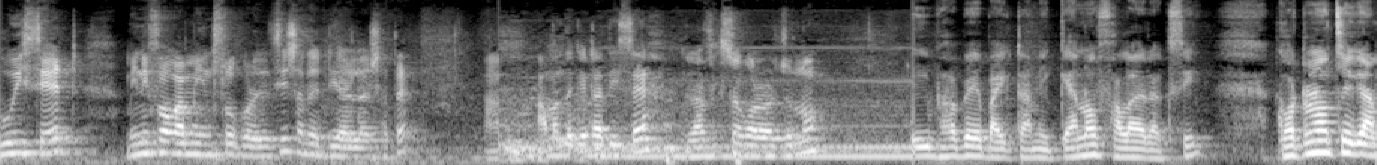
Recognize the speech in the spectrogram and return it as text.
দুই সেট মিনিফগ আমি ইনস্টল করে দিচ্ছি সাথে ডিআরএলের সাথে। আমাদেরকে এটা দিছে গ্রাফিক্সটা করার জন্য। এইভাবে বাইকটা আমি কেন ফালায় রাখছি? ঘটনা হচ্ছে আমি-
